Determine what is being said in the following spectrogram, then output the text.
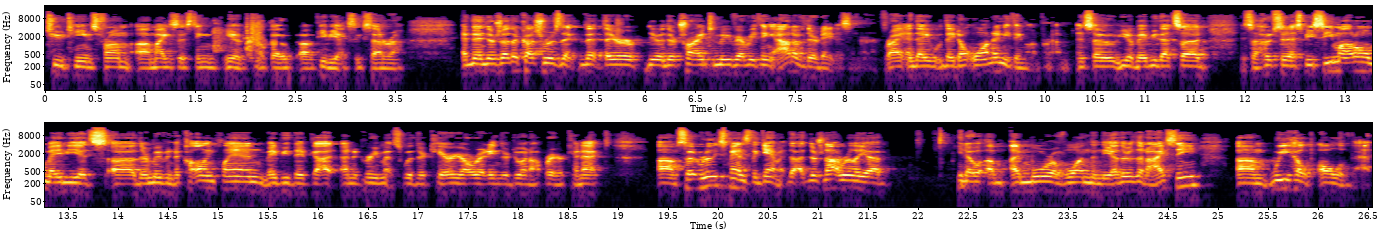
two teams from uh, my existing, you know, telco, uh, PBX, et cetera. And then there's other customers that, that they're, you know, they're trying to move everything out of their data center, right? And they, they don't want anything on-prem. And so, you know, maybe that's a, it's a hosted SBC model. Maybe it's, uh, they're moving to calling plan. Maybe they've got an agreements with their carrier already and they're doing operator connect. Um, so it really spans the gamut. There's not really a, you know, a, a more of one than the other that I see. Um, we help all of that,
